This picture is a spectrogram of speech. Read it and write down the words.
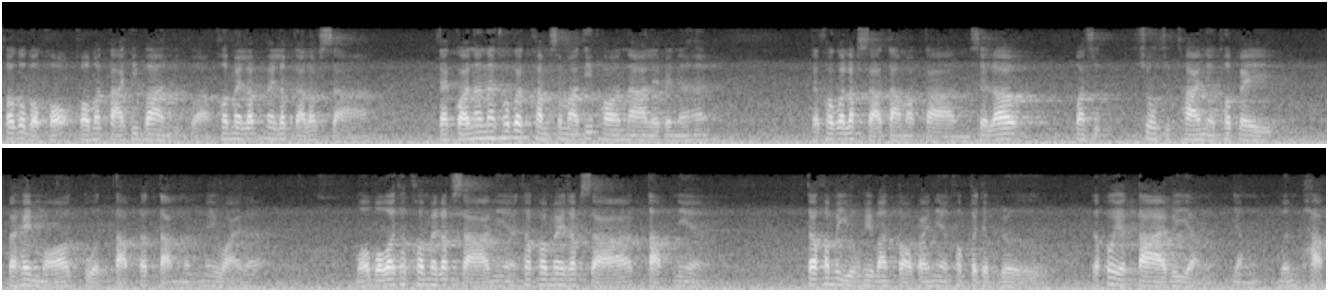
เขาก็บอกขอขอมาตายที่บ้านดีกว่าเขาไม่รับไม่รับการรักษา แต่ก่อนนั้นนะเขาก็ทำสมาธิภาวนาอะไรไปนะฮะแต่เขาก็รักษาตามอาการ เสร็จแล้ววันช่วงสุดท้ายเนี่ยเขาไปไปให้หมอตรวจตับแล้วตับมันไม่ไหวแล้ว หมอบอกว่าถ้าเขาไม่รักษาเนี่ยถ้าเขาไม่รักษาตับเนี่ย ถ้าเขาไม่อยู่โรงพยาบาลต่อไปเนี่ยเขาก็จะเบลอแล้วเขาจะตายไปอย่างอย่างเหมือนผัก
